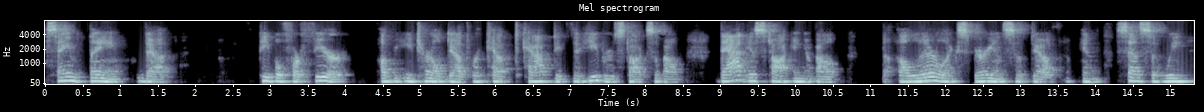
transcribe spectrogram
same thing that people for fear of eternal death were kept captive The Hebrews talks about. That is talking about a literal experience of death in sense that we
